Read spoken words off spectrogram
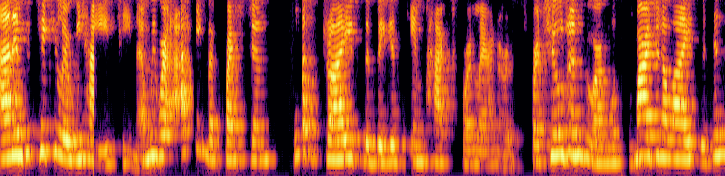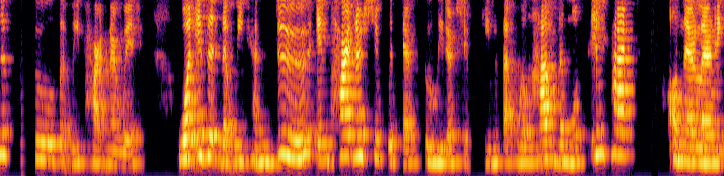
And in particular, we have 18, and we were asking the question, what drives the biggest impact for learners, for children who are most marginalized within the schools that we partner with? What is it that we can do in partnership with their school leadership teams that will have the most impact on their learning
